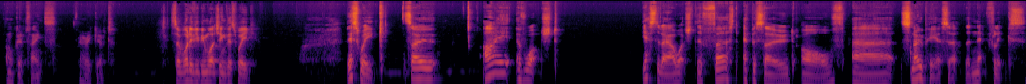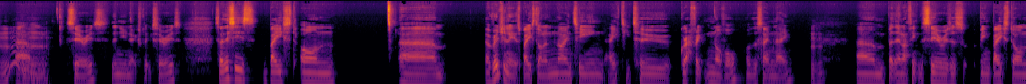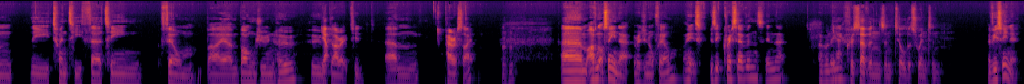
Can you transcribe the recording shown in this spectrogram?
I'm good, thanks. Very good. So, what have you been watching this week? This week, so I have watched. Yesterday, I watched the first episode of uh, Snowpiercer, the Netflix Hmm. um, series, the new Netflix series. So this is based on. Um, originally, it's based on a 1982 graphic novel of the same name. Mhm. Um, but then I think the series has been based on the 2013 film by um, Bong Joon Ho, who Yep. directed um, Parasite. Mhm. Um, I've not seen that original film. I think it's is it Chris Evans in that? I believe. Yeah, Chris Evans and Tilda Swinton. Have you seen it?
